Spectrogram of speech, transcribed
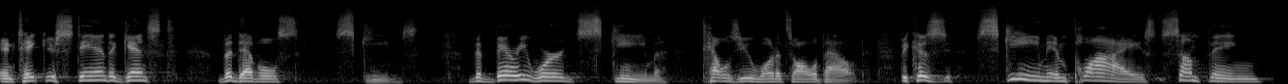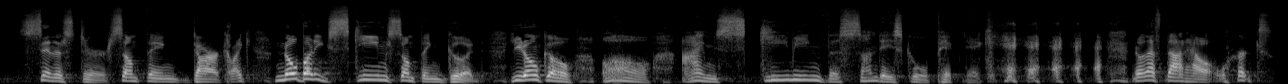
and take your stand against the devil's schemes. The very word scheme tells you what it's all about because scheme implies something sinister, something dark. Like nobody schemes something good. You don't go, oh, I'm scheming the Sunday school picnic. no, that's not how it works.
